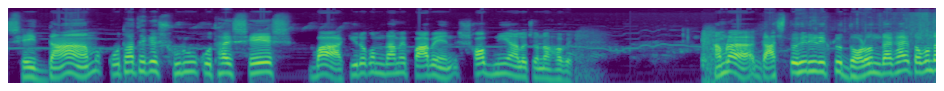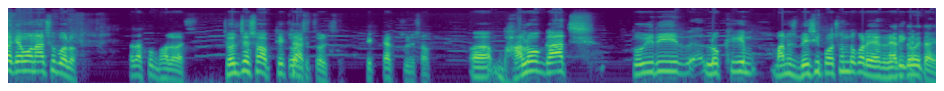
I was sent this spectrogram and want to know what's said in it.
সেই দাম কোথা থেকে শুরু কোথায় শেষ বা কীরকম দামে পাবেন সব নিয়ে আলোচনা হবে। আমরা গাছ তৈরির একটু ধরন দেখায় তখন তা কেমন আছো বলো? দাদা খুব ভালো আছে। চলছে সব ঠিকঠাক? চলছে চলছে। ঠিকঠাক চলছে সব। ভালো গাছ তৈরির লক্ষ্যে কি মানুষ বেশি পছন্দ করে একদমই তাই।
